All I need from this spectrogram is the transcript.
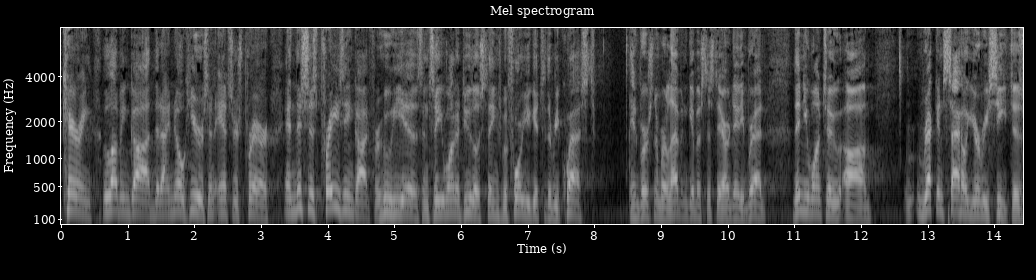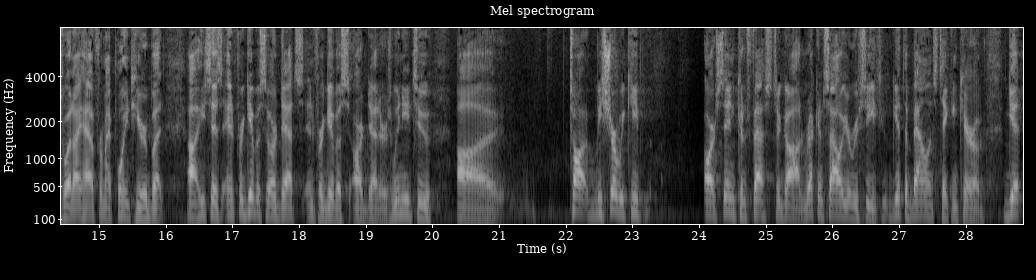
caring, loving God that I know hears and answers prayer. And this is praising God for who He is. And so you want to do those things before you get to the request. In verse number 11, give us this day our daily bread. Then you want to. Um, reconcile your receipt is what I have for my point here. But uh, he says, and forgive us our debts and forgive us our debtors. We need to uh, talk, be sure we keep our sin confessed to God. Reconcile your receipt. Get the balance taken care of. Get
